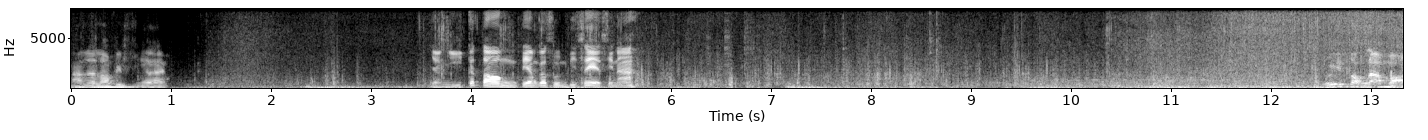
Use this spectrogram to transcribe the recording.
หน้าเรือเราปิดไฟอะไรอย่างนี้ก็ต้องเตรียมกระสุนพิเศษสินะ อุ้ยสองลำเหรอ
